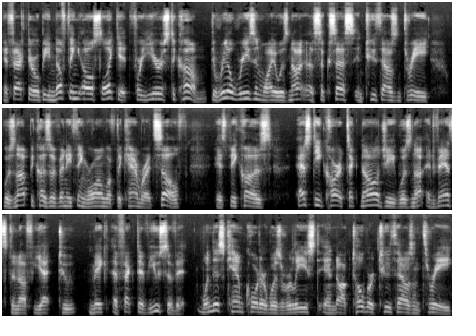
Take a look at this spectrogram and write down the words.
In fact, there will be nothing else like it for years to come. The real reason why it was not a success in 2003 was not because of anything wrong with the camera itself, it's because SD card technology was not advanced enough yet to make effective use of it. When this camcorder was released in October 2003,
